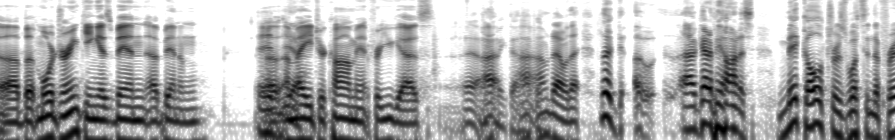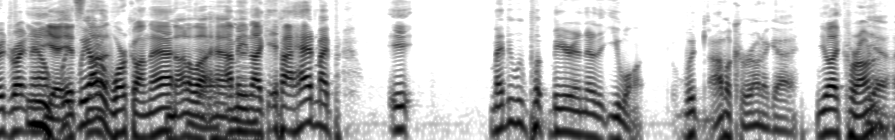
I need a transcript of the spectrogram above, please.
Uh, but more drinking has been uh, been a, a, a Yeah. major comment for you guys. I, make that happen. am down with that. Look, uh, I got to be honest. Mich Ultra is what's in the fridge right now. Yeah, we, it's we ought not- to work on that. not a lot I mean, happening. like if I had my, it, maybe we put beer in there that you want. Would I'm a Corona guy. you like Corona? Yeah.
